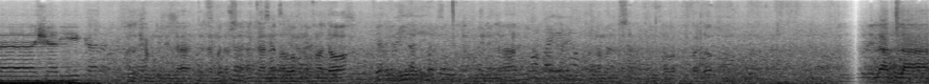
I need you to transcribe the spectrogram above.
لا شريك لك Alhamdulillah telah melaksanakan tawaf ifadah Alhamdulillah telah melaksanakan tawaf ifadah Alhamdulillah telah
